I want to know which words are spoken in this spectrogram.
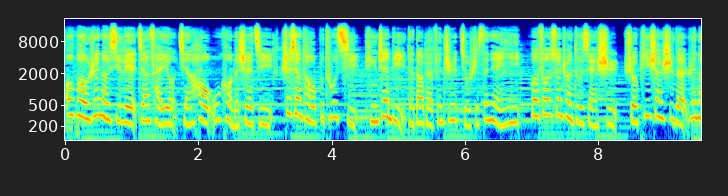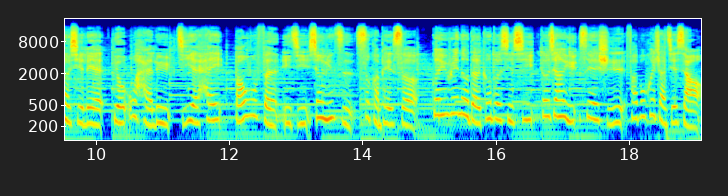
，OPPO Reno 系列将采用前后无孔的设计，摄像头不凸起，屏占比达到百分之九十三点一。官方宣传图显示，首批上市的 Reno 系列有雾海绿、极夜黑、薄雾粉以及香云紫四款配色。关于 Reno 的更多信息都将于四月十日发布会上揭晓，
